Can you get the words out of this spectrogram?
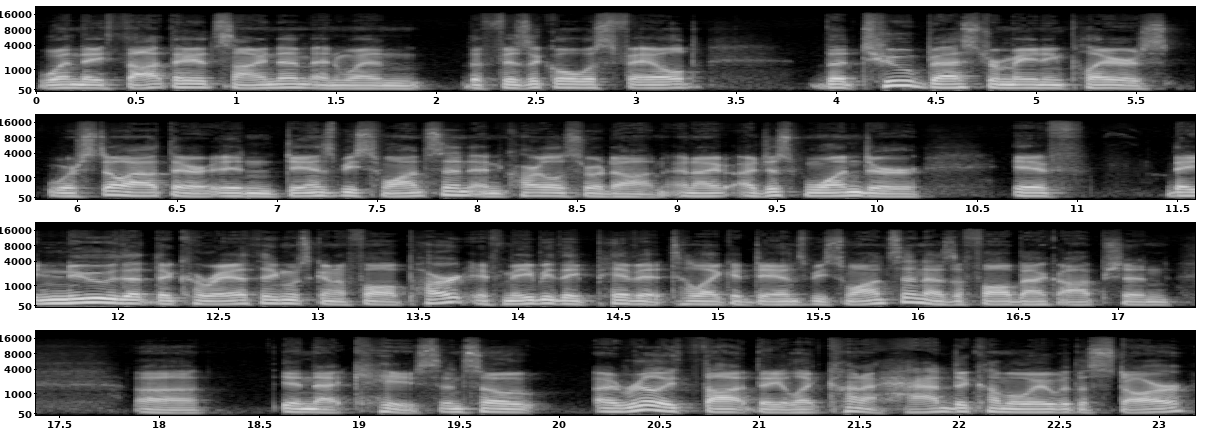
when they thought they had signed him and when the physical was failed, the two best remaining players were still out there in Dansby Swanson and Carlos Rodon. And I, I just wonder if they knew that the Correa thing was going to fall apart, if maybe they pivot to like a Dansby Swanson as a fallback option uh, in that case. And so I really thought they like kind of had to come away with a star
